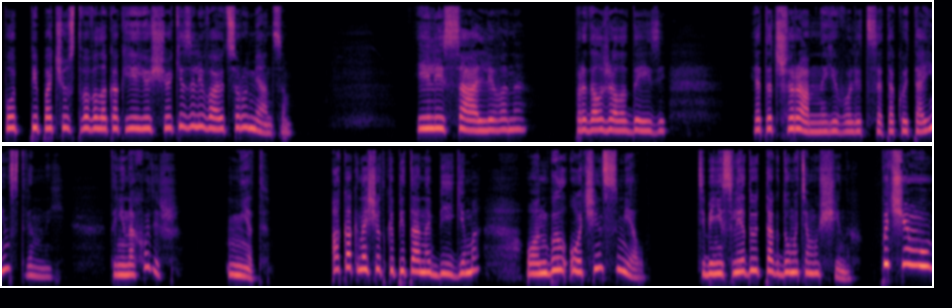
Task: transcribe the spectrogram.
Поппи почувствовала, как ее щеки заливаются румянцем. «Или Салливана», — продолжала Дейзи, — этот шрам на его лице такой таинственный. Ты не находишь? Нет. А как насчет капитана Бигема? Он был очень смел. Тебе не следует так думать о мужчинах. Почему?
